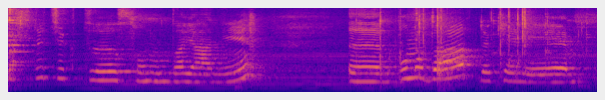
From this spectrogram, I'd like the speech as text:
İşte çıktı sonunda yani. Ee, bunu da dökelim.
